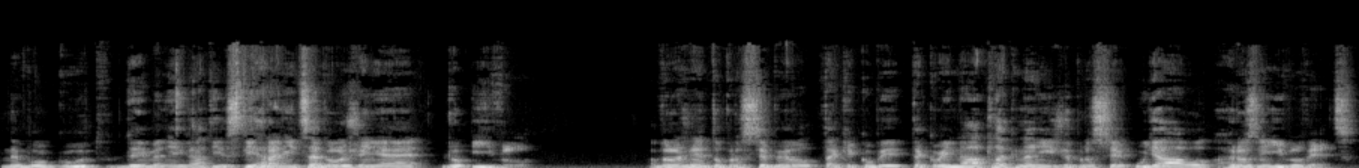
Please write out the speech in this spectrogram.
nebo good, dejme někde na tý, z té hranice vyloženě do evil. A vyloženě to prostě byl tak jakoby takový nátlak na ní, že prostě udělal hrozně evil věc.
